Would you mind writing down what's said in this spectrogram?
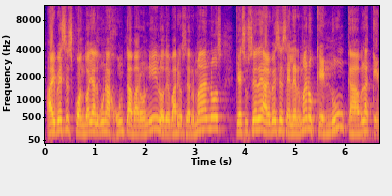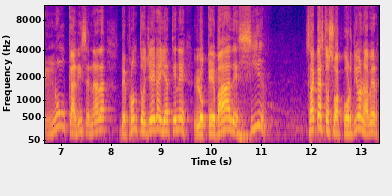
Hay veces cuando hay alguna junta varonil o de varios hermanos, ¿qué sucede? Hay veces el hermano que nunca habla, que nunca dice nada, de pronto llega y ya tiene lo que va a decir. Saca esto su acordeón, a ver.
